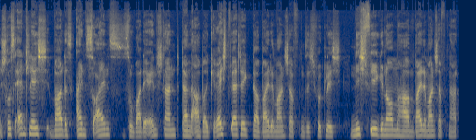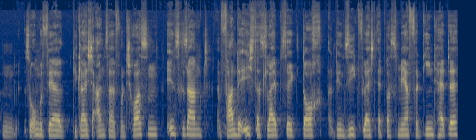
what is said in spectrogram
Schlussendlich war das 1 zu 1, so war der Endstand, dann aber gerechtfertigt, da beide Mannschaften sich wirklich nicht viel genommen haben. Beide Mannschaften hatten so ungefähr die gleiche Anzahl von Chancen. Insgesamt fand ich, dass Leipzig doch den Sieg vielleicht etwas mehr verdient hätte,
